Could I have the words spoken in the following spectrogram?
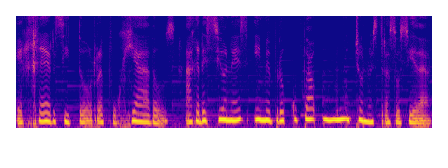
ejército, refugiados, agresiones y me preocupa mucho nuestra sociedad.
